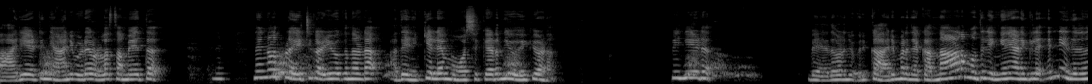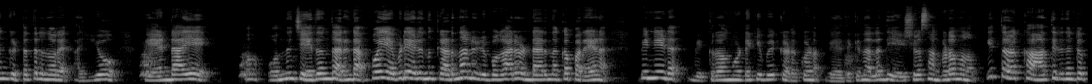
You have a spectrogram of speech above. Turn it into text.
ഭാര്യയായിട്ട് ഞാനിവിടെ ഉള്ള സമയത്ത് നിങ്ങൾ പ്ലേറ്റ് കഴുകി വെക്കുന്നുണ്ട് അതെനിക്കല്ലേ മോശക്കേടെന്ന് ചോദിക്കുവാണ്. പിന്നീട് വേദ പറഞ്ഞു ഒരു കാര്യം പറഞ്ഞേക്കാം. നാളെ മുതൽ ഇങ്ങനെയാണെങ്കിൽ എന്നെ ഇതിനൊന്നും കിട്ടത്തില്ലെന്ന് പറയാം. അയ്യോ വേണ്ടായേ. ഒന്നും ചെയ്തൊന്നും തരണ്ട. പോയി എവിടെയായാലും കിടന്നാൽ ഒരു ഉപകാരം ഉണ്ടായിരുന്നൊക്കെ പറയണം. പിന്നീട് വിക്രം അങ്ങോട്ടേക്ക് പോയി കിടക്കണം. വേദയ്ക്ക് നല്ല ദേഷ്യവും സങ്കടം വന്നു ഇത്ര കാത്തിരുന്നിട്ടും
